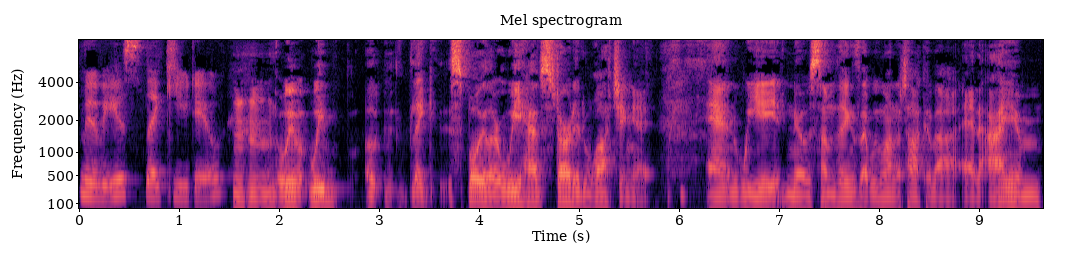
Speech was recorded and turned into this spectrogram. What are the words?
movies like you do. hmm We we like spoiler. We have started watching it, and we know some things that we want to talk about. And I am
